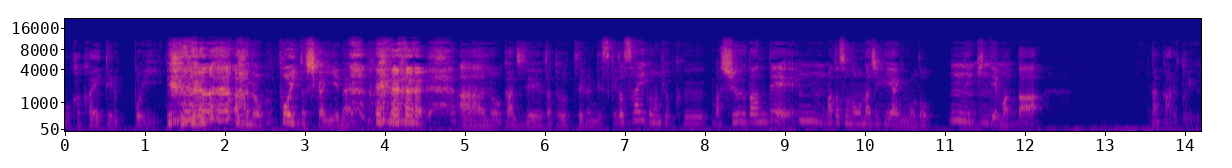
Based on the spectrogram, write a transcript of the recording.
を抱えてるっぽい あのぽいとしか言えない あの感じで歌って踊ってるんですけど最後の曲、まあ、終盤でうん。またその同じ部屋に戻ってきてうん。またなんかあるという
